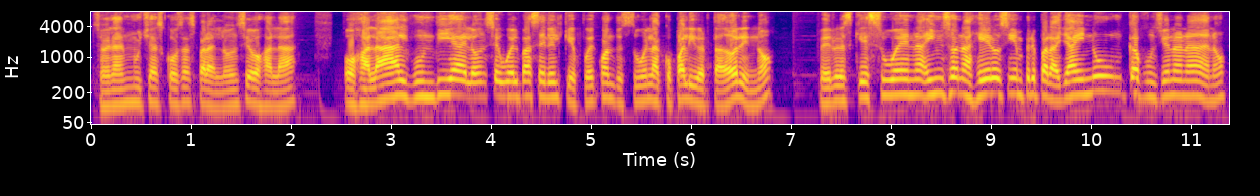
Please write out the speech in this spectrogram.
Suenan muchas cosas para el 11, ojalá. Ojalá algún día el 11 vuelva a ser el que fue cuando estuvo en la Copa Libertadores, ¿no? Pero es que suena, hay un sonajero siempre para allá y nunca funciona nada, ¿no?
